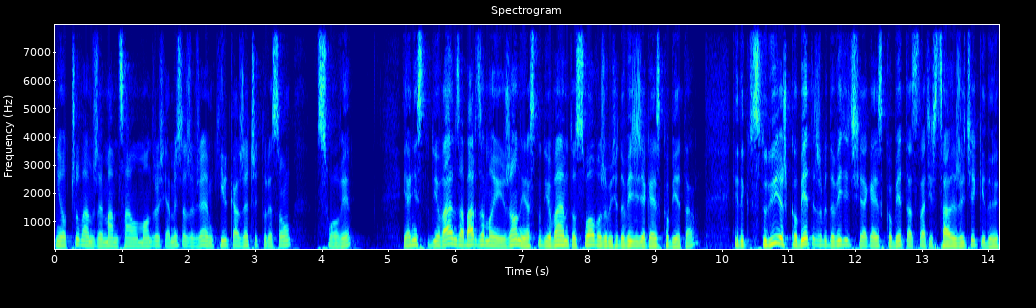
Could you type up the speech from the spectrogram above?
nie odczuwam, że mam całą mądrość. Ja myślę, że wziąłem kilka rzeczy, które są w słowie. Ja nie studiowałem za bardzo mojej żony, ja studiowałem to słowo, żeby się dowiedzieć, jaka jest kobieta. Kiedy studiujesz kobietę, żeby dowiedzieć się, jaka jest kobieta, stracisz całe życie. Kiedy,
